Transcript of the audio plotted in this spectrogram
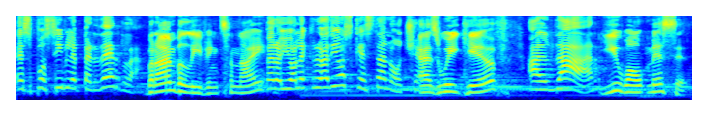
Es posible perderla. But I'm believing tonight, Pero yo le creo a Dios que esta noche, as we give, al dar, you won't miss it.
